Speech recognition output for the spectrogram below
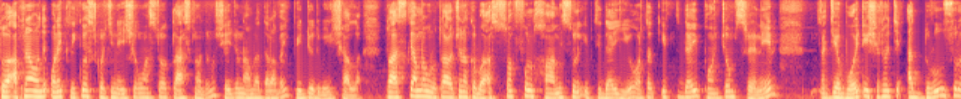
তো আপনারা আমাদের অনেক রিকোয়েস্ট করছেন এই সমস্ত ক্লাস নেওয়ার জন্য, সেই জন্য আমরা ধারাবাহিক ভিডিও দেবো ইনশাল্লাহ তো আজকে আমরা মূলত আলোচনা করব আসফুল খামিসুল ইবতিদায়ী অর্থাৎ ইবতিদায়ী পঞ্চম শ্রেণির যে বইটি, সেটা হচ্ছে আদরুসুল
